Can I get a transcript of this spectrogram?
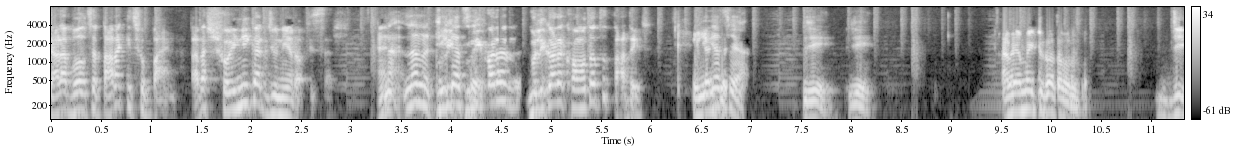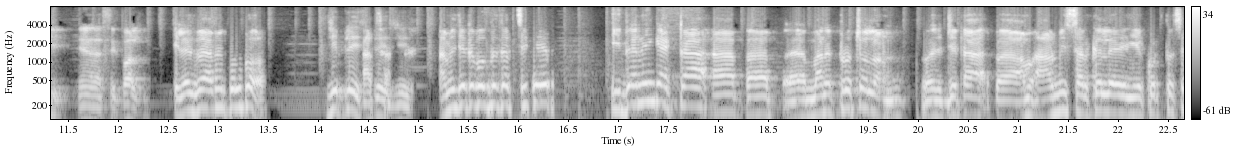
যারা বলছে তারা কিছু পায় না। তারা সৈনিক আর জুনিয়র অফিসার না না না ঠিক আছে। গুলি করার গুলি করার ক্ষমতা তো তাদের। ঠিক আছে? জি জি। আমি আমি একটু কথা বলব। জি বল। ইলিয়াস ভাই আমি বলব? জি প্লিজ আচ্ছা। জি। আমি যেটা বলতে চাচ্ছি যে ইদানিং একটা মানে প্রচলন যেটা আর্মি সার্কেলে ইয়ে করতেছে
